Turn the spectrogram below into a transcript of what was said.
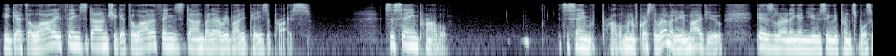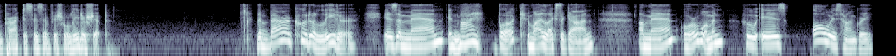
he gets a lot of things done, she gets a lot of things done, but everybody pays a price. It's the same problem. It's the same problem. And of course, the remedy, in my view, is learning and using the principles and practices of visual leadership. The Barracuda leader is a man, in my book, in my lexicon, a man or a woman who is always hungry,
